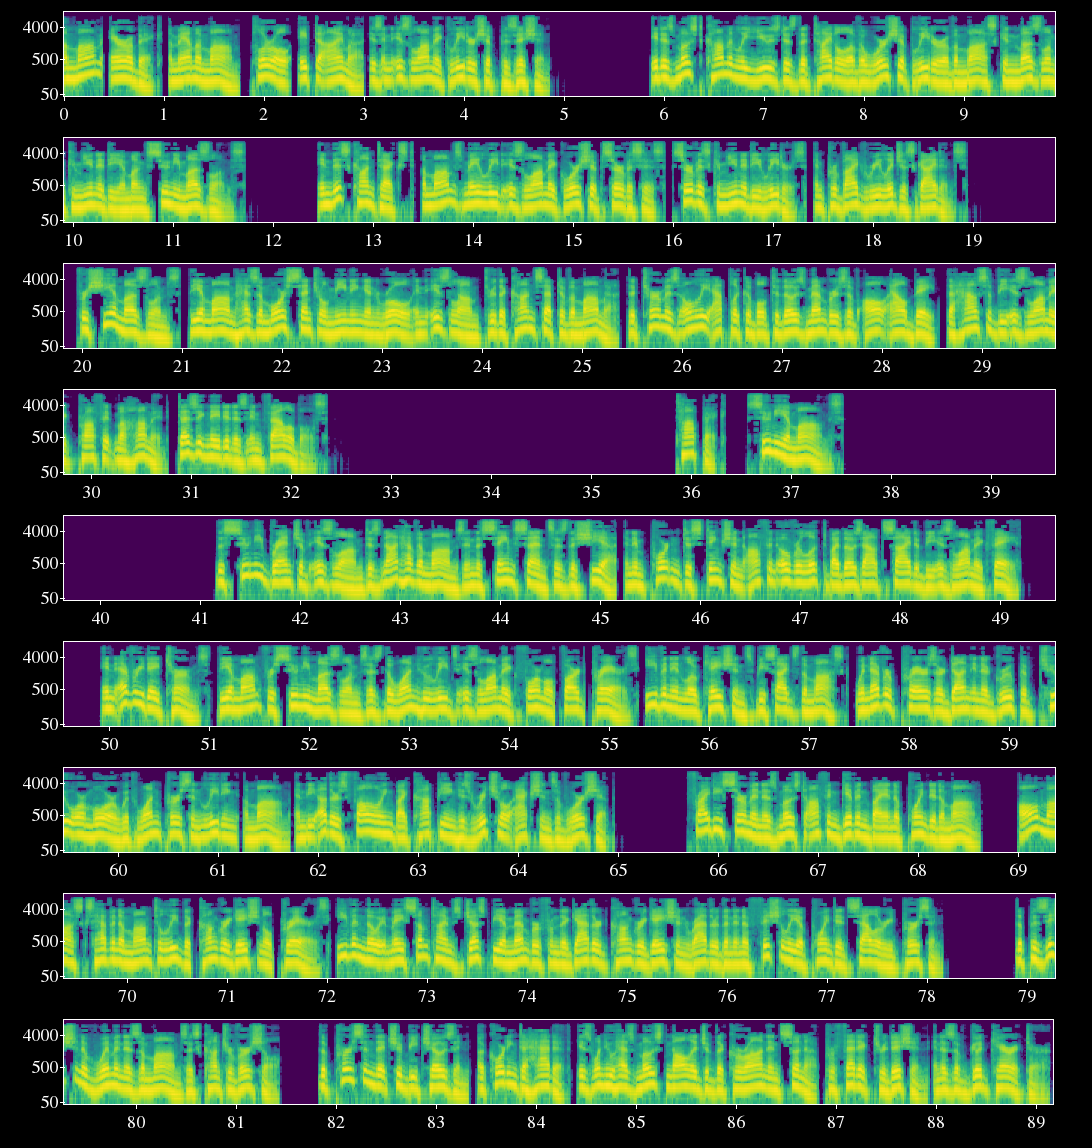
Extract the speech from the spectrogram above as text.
Imam Arabic, imam imam, plural, apta is an Islamic leadership position. It is most commonly used as the title of a worship leader of a mosque and Muslim community among Sunni Muslims. In this context, imams may lead Islamic worship services, serve as community leaders, and provide religious guidance. For Shia Muslims, the imam has a more central meaning and role in Islam through the concept of imama. The term is only applicable to those members of Ahl al-Bayt, the house of the Islamic prophet Muhammad, designated as infallibles. Topic: Sunni imams. The Sunni branch of Islam does not have imams in the same sense as the Shia, an important distinction often overlooked by those outside of the Islamic faith. In everyday terms, the imam for Sunni Muslims is the one who leads Islamic formal fard prayers, even in locations besides the mosque, whenever prayers are done in a group of two or more with one person leading imam and the others following by copying his ritual actions of worship. Friday sermon is most often given by an appointed imam. All mosques have an imam to lead the congregational prayers, even though it may sometimes just be a member from the gathered congregation rather than an officially appointed salaried person. The position of women as imams is controversial. The person that should be chosen, according to hadith, is one who has most knowledge of the Quran and Sunnah prophetic tradition and is of good character.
